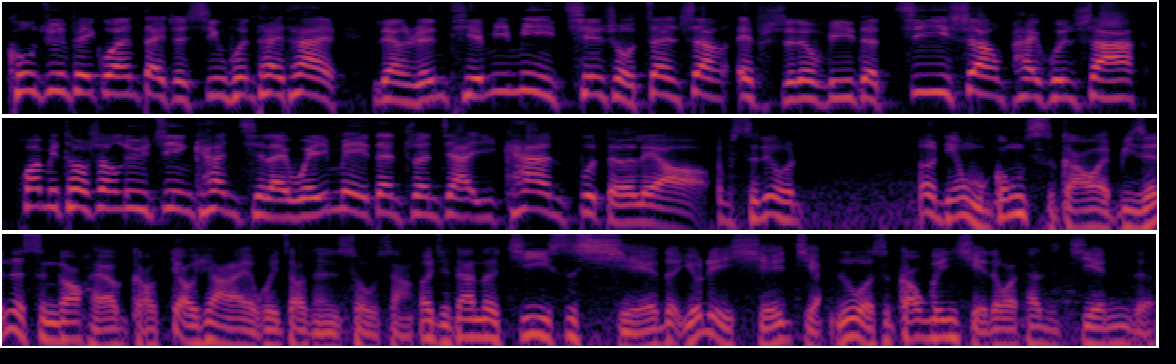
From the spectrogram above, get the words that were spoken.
空军飞官带着新婚太太，两人甜蜜蜜牵手站上 F 十六 V 的机上拍婚纱，画面套上滤镜，看起来唯美，但专家一看不得了。F 十六二点五公尺高哎，比人的身高还要高，掉下来也会造成受伤。而且它的机翼是斜的，有点斜角。如果是高跟鞋的话，它是尖的。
